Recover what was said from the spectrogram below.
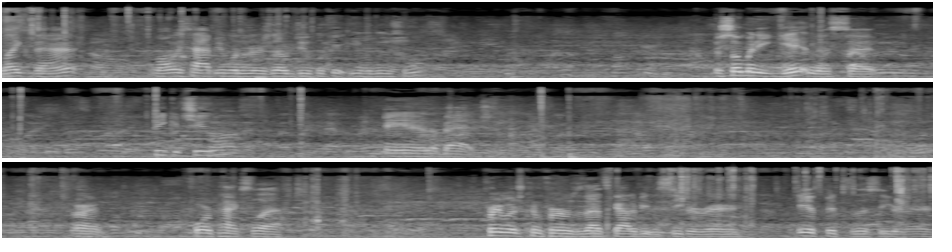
Like that. I'm always happy when there's no duplicate evolutions. There's so many get in this set. Pikachu and a badge. Alright, four packs left. Pretty much confirms that that's got to be the secret rare. If it's the secret rare.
